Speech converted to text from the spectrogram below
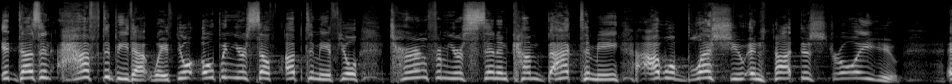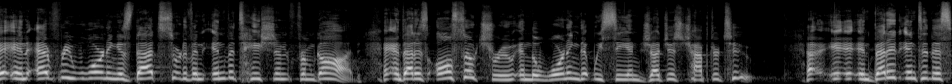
it doesn't have to be that way. If you'll open yourself up to me, if you'll turn from your sin and come back to me, I will bless you and not destroy you. And every warning is that sort of an invitation from God. And that is also true in the warning that we see in Judges chapter 2. Uh, embedded into this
